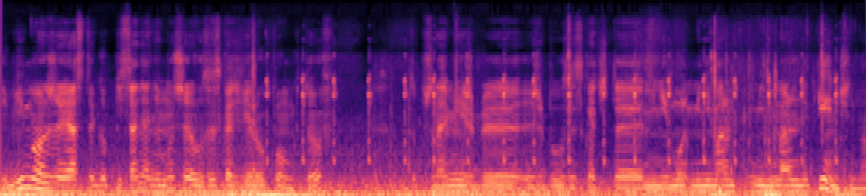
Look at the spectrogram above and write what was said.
I mimo, że ja z tego pisania nie muszę uzyskać wielu punktów, to przynajmniej, żeby, żeby uzyskać te minimal, minimalny 5, no.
